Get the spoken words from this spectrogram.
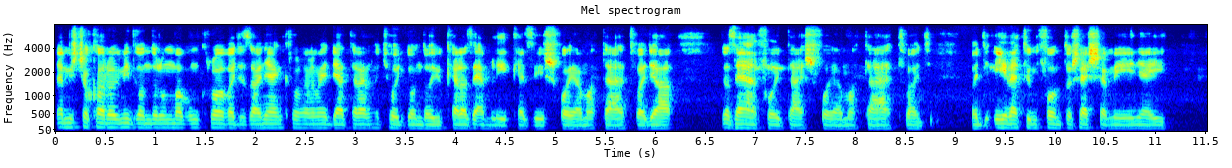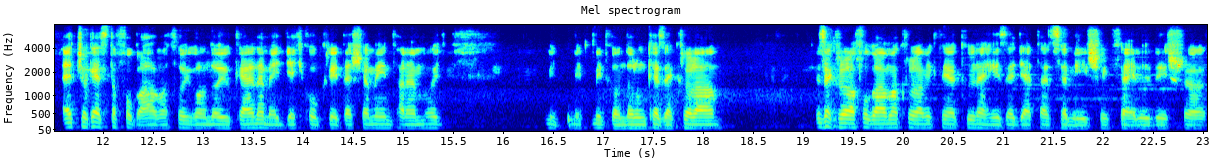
nem is csak arról, hogy mit gondolunk magunkról, vagy az anyánkról, hanem egyáltalán, hogy hogy gondoljuk el az emlékezés folyamatát, vagy a, az elfolytás folyamatát, vagy, vagy életünk fontos eseményeit. Ez csak ezt a fogalmat, hogy gondoljuk el, nem egy-egy konkrét eseményt, hanem hogy mit, mit, mit gondolunk ezekről a, ezekről a fogalmakról, amik nélkül nehéz egyáltalán személyiségfejlődésről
